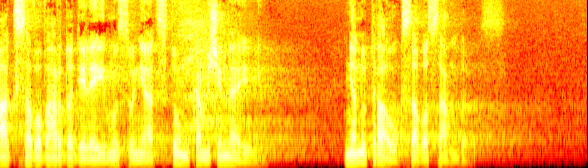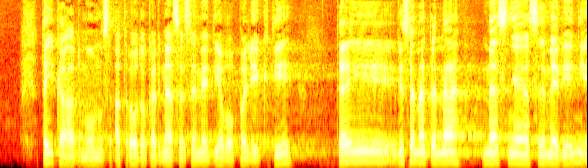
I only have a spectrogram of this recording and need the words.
ak savo vardo dėliai mūsų neatstum, kam žinai, nenutrauk savo sandoros. Tai, kad mums atrodo, kad mes esame Dievo palikti, tai visame tame mes nesame vieni.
